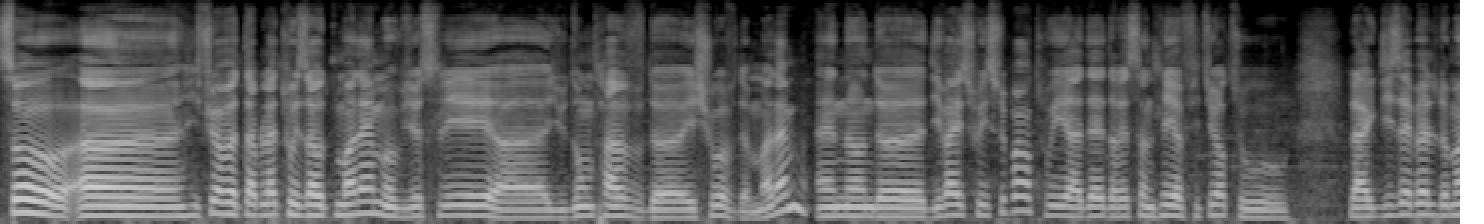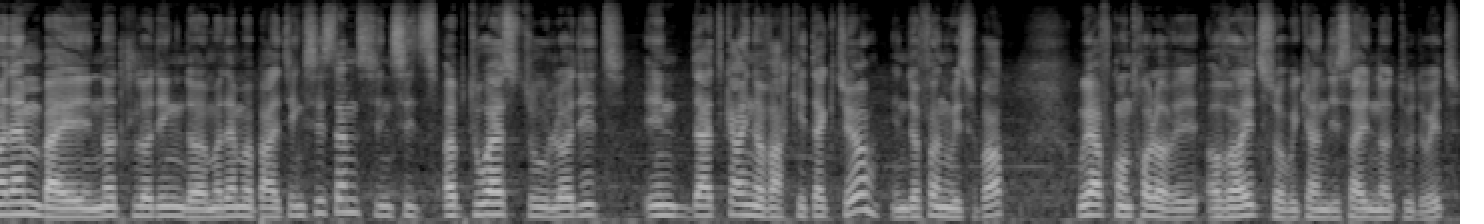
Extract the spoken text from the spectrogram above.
So uh, if you have a tablet without modem, obviously uh, you don't have the issue of the modem. And on the device we support, we added recently a feature to like disable the modem by not loading the modem operating system, since it's up to us to load it in that kind of architecture in the phone we support. We have control it, over it, so we can decide not to do it.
